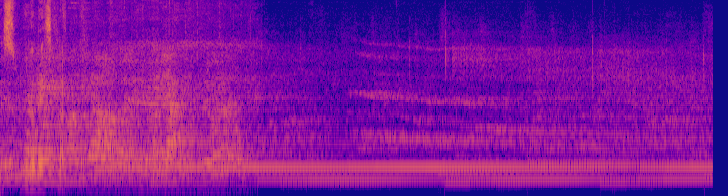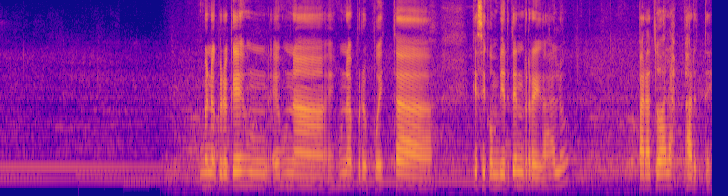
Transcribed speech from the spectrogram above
es una mezcla. Bueno, creo que es, una, propuesta que se convierte en regalo para todas las partes,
